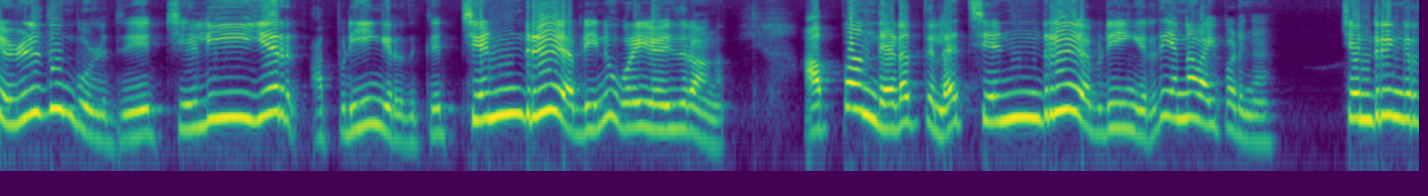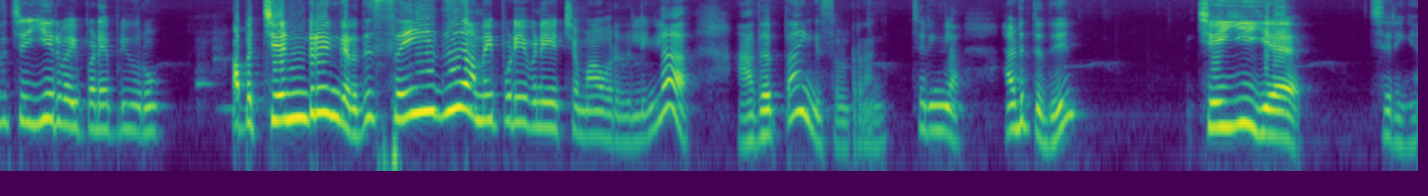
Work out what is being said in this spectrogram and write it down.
எழுதும் பொழுது செலியர் அப்படிங்கிறதுக்கு சென்று அப்படின்னு உரை எழுதுறாங்க. அப்போ அந்த இடத்துல சென்று அப்படிங்கிறது என்ன வாய்ப்பாடுங்க சென்றுங்கிறது செய்யர் வாய்ப்பாடு எப்படி வரும்? அப்போ சென்றுங்கிறது செய்து அமைப்புடைய வினையச்சமாக வருது இல்லைங்களா? அதைத்தான் இங்கே சொல்கிறாங்க சரிங்களா? அடுத்தது செய்ய. சரிங்க.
